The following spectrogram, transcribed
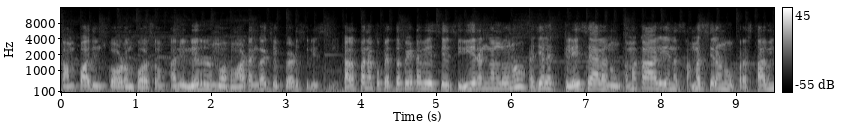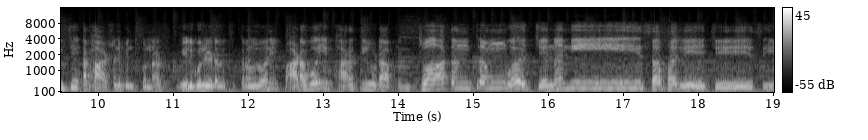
సంపాదించుకోవడం కోసం అని నిర్మోహమాటంగా చెప్పాడు శ్రీశ్రీ. కల్పనకు పెద్దపీట వేసే సినీ రంగంలోనూ ప్రజల క్లేశాలను సమకాలీన సమస్యలను ప్రస్తావించి సభాష్ అనిపించుకున్నాడు. వెలుగునీడలు చిత్రంలోని పాడబోయి భారతీయుడా పింది స్వాతంత్రం వచ్చెనని సఫలే చేసి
